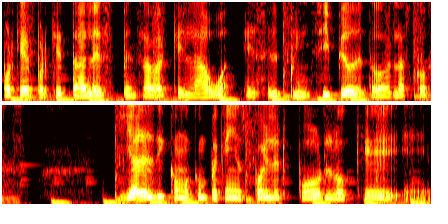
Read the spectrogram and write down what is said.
¿Por qué? Porque Tales pensaba que el agua es el principio de todas las cosas. Y ya les di como que un pequeño spoiler por lo que eh,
